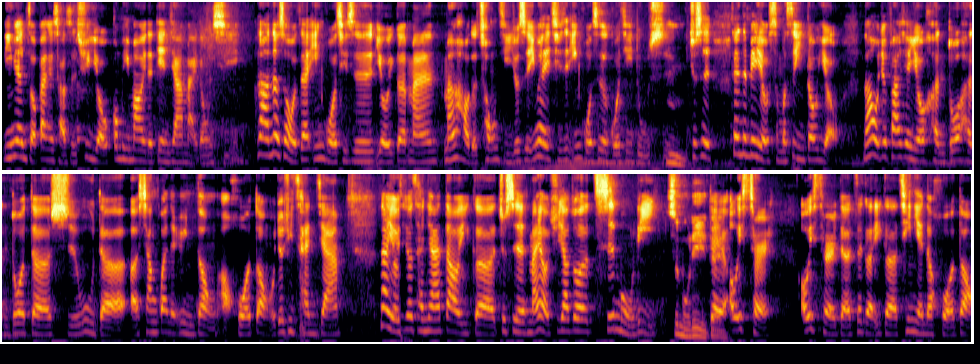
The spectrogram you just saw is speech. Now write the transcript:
宁愿走半个小时去有公平贸易的店家买东西。那那时候我在英国，其实有一个蛮蛮好的冲击，就是因为其实英国是个国际都市，嗯，就是在那边有什么事情都有。然后我就发现有很多很多的食物的呃相关的运动哦活动，我就去参加。那有一次就参加到一个就是蛮有趣，叫做吃牡蛎，吃牡蛎，对，对，oyster oyster 的这个一个青年的活动。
